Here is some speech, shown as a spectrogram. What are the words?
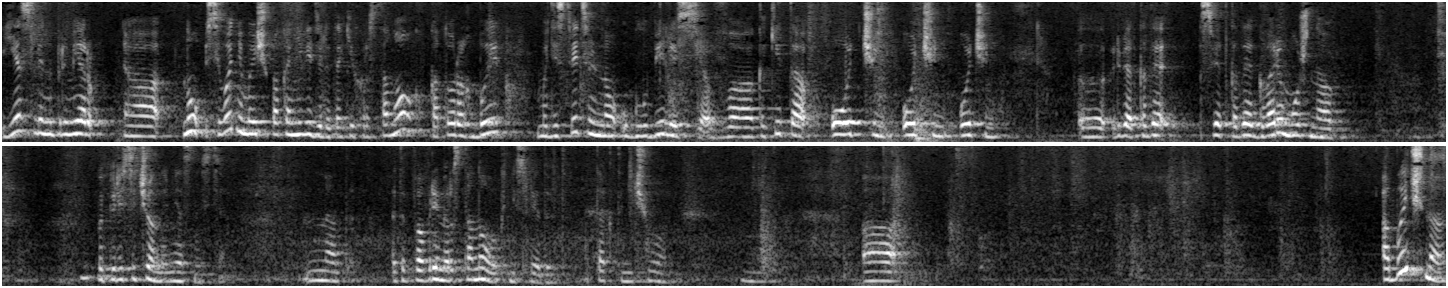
Если, например, а, ну, сегодня мы еще пока не видели таких расстановок, в которых бы мы действительно углубились в какие-то очень-очень-очень... Э, ребят, когда, Свет, когда я говорю, можно по пересеченной местности. Надо. Это во время расстановок не следует. А так-то ничего. А, обычно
